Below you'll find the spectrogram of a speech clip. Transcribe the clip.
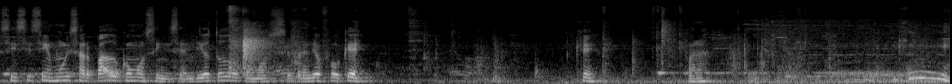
Sí, sí, sí, es muy zarpado cómo se incendió todo, cómo se prendió fuego. ¿Qué? ¿Qué? Para. ¿Qué?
